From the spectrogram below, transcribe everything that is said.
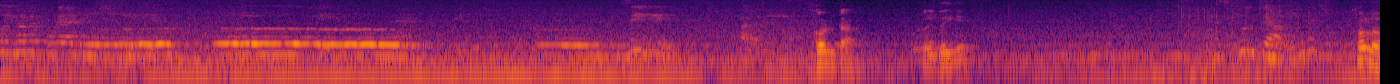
ওইভাবে পড়ে আর কোনটা? কই দেখি। খুলতে হবে বুঝেছ খোলো।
